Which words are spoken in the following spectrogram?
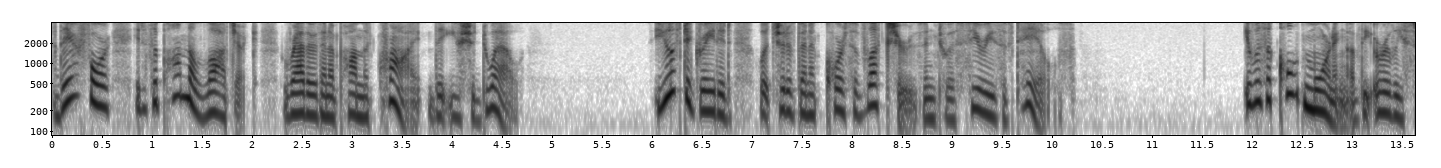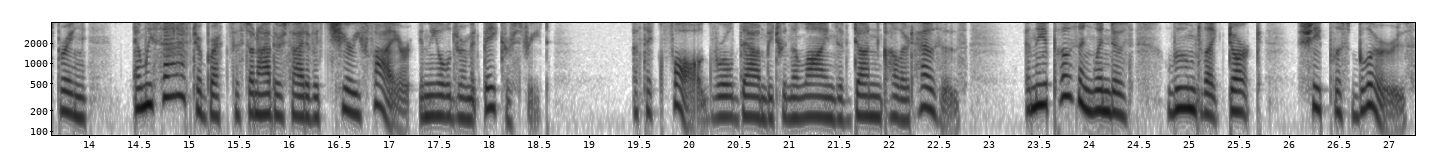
Therefore, it is upon the logic rather than upon the crime that you should dwell. You have degraded what should have been a course of lectures into a series of tales. It was a cold morning of the early spring, and we sat after breakfast on either side of a cheery fire in the old room at Baker Street. A thick fog rolled down between the lines of dun colored houses, and the opposing windows loomed like dark, shapeless blurs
